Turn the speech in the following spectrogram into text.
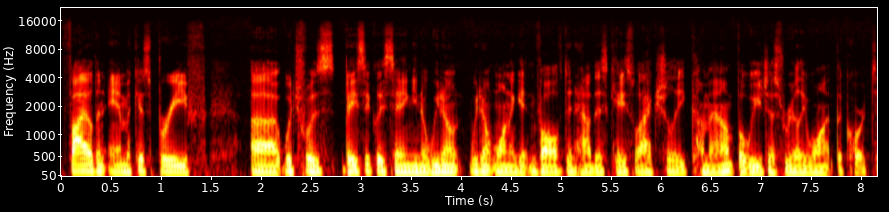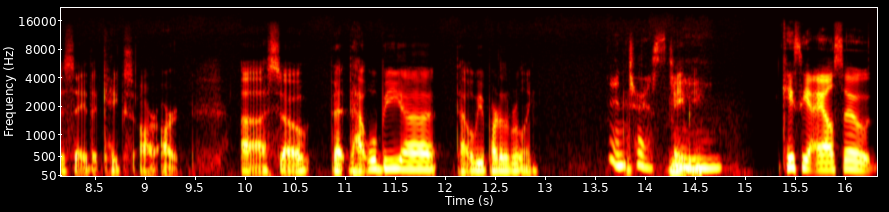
filed an amicus brief, uh, which was basically saying, you know, we don't we don't want to get involved in how this case will actually come out, but we just really want the court to say that cakes are art. Uh, so that that will be uh, that will be a part of the ruling. Interesting. Casey, I also,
